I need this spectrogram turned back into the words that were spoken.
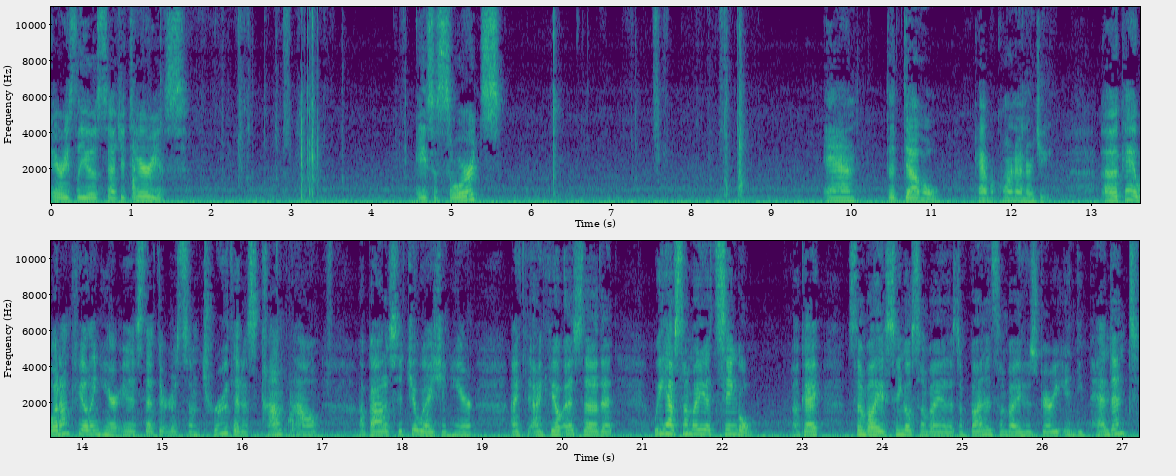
Aries, Leo, Sagittarius. Ace of Swords. And the Devil, Capricorn energy. Okay, what I'm feeling here is that there is some truth that has come out about a situation here. I, I feel as though that we have somebody that's single, okay? Somebody is single, somebody that's abundant, somebody who's very independent,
